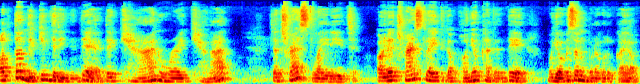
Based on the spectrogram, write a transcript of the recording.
어떤 느낌들이 있는데 that can or cannot 자, translated 원래 translate가 번역하던데 뭐 여기서는 뭐라 그럴까요?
